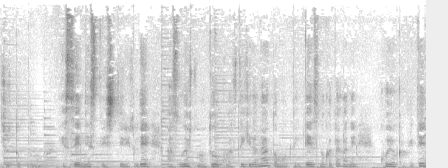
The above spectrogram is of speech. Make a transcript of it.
ちょっとこの SNS で知ってる人であその人のトークは素敵だなと思っていてその方がね声をかけて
